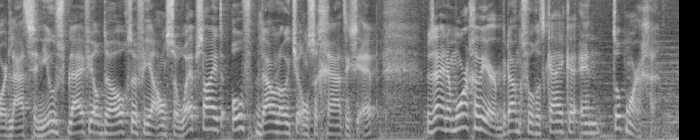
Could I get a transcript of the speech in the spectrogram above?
Voor het laatste nieuws blijf je op de hoogte via onze website of download je onze gratis app. We zijn er morgen weer. Bedankt voor het kijken en tot morgen.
